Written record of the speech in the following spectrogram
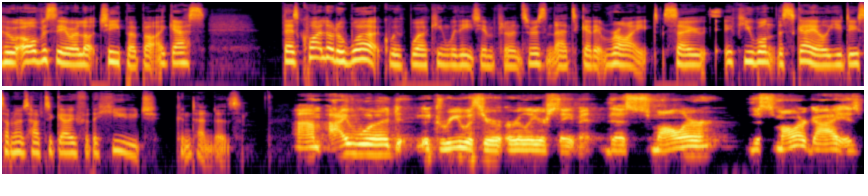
who obviously are a lot cheaper, but I guess there's quite a lot of work with working with each influencer, isn't there, to get it right? So if you want the scale, you do sometimes have to go for the huge contenders. Um, I would agree with your earlier statement. The smaller the smaller guy is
